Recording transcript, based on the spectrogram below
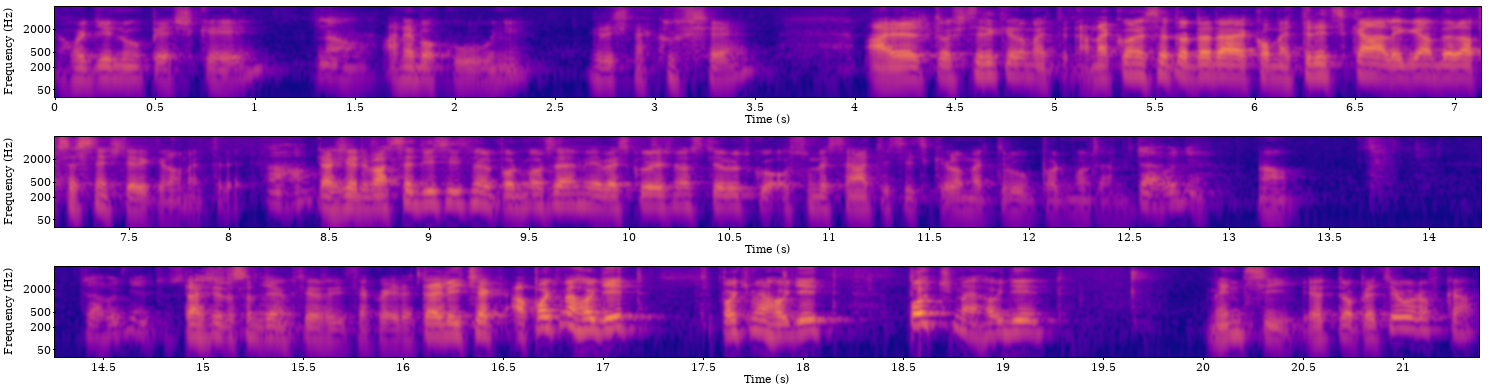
hodinu pěšky, No. anebo kůň, když na kluše. A je to 4 km. A nakonec se to teda jako metrická liga byla přesně 4 km. Aha. Takže 20 000 mil pod mořem je ve skutečnosti, Ludku, 80 000 km pod mořem. To je hodně. No. To je hodně. To Takže to jsem tě chtěl říct, takový detailíček. A pojďme hodit, pojďme hodit, pojďme hodit mincí. Je to pěti eurovka?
